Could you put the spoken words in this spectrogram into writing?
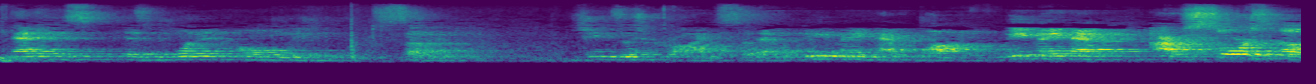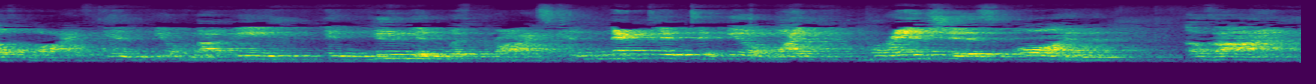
That is his one and only Son, Jesus Christ, so that we may have life. We may have our source of life in him by being in union with Christ, connected to him like branches on a vine.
